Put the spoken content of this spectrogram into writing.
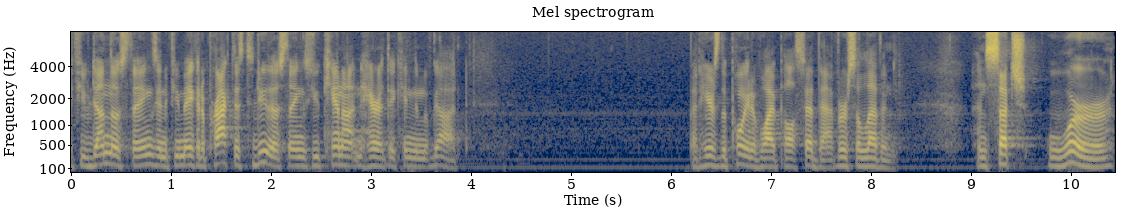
if you've done those things and if you make it a practice to do those things, you cannot inherit the kingdom of God. But here's the point of why Paul said that. Verse 11. And such were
